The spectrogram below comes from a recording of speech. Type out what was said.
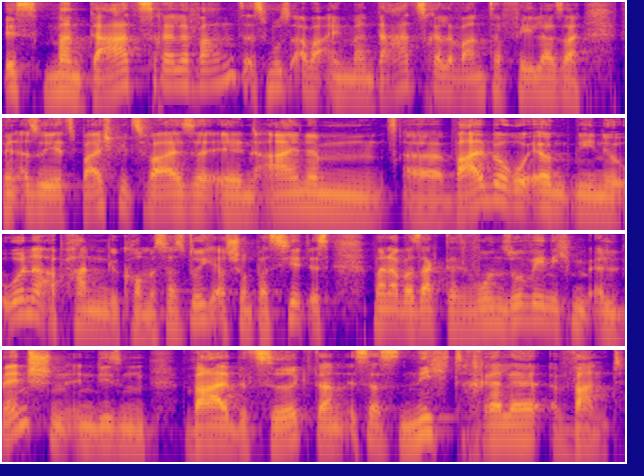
ist mandatsrelevant, es muss aber ein mandatsrelevanter Fehler sein. Wenn also jetzt beispielsweise in einem äh, Wahlbüro irgendwie eine Urne abhanden gekommen ist, was durchaus schon passiert ist, man aber sagt, da wohnen so wenig Menschen in diesem Wahlbezirk, dann ist das nicht relevant.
